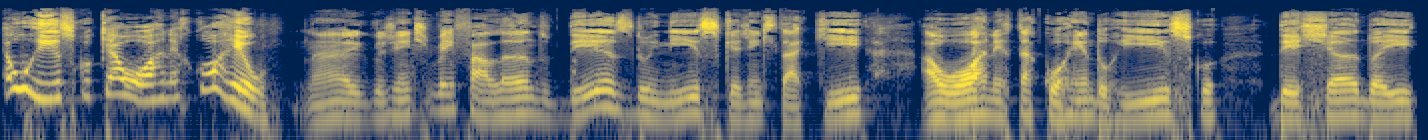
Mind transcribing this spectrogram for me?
É o risco que a Warner correu. Né? A gente vem falando desde o início que a gente está aqui. A Warner está correndo risco, deixando aí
